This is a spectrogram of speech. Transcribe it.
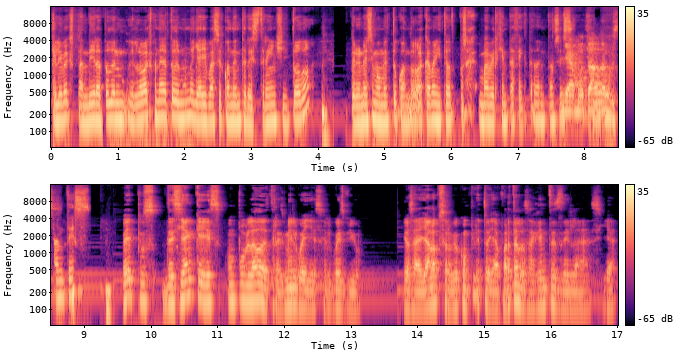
Que le va a expandir a todo el lo va a expandir a todo el mundo, y ahí va a ser cuando entre Strange y todo. Pero en ese momento, cuando acaben y todo, pues va a haber gente afectada. Entonces, Ya, mutados. los mutantes Güey, pues decían que es un poblado de 3000 güeyes, el Westview. Y o sea, ya lo absorbió completo. Y aparte los agentes de la CIA.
